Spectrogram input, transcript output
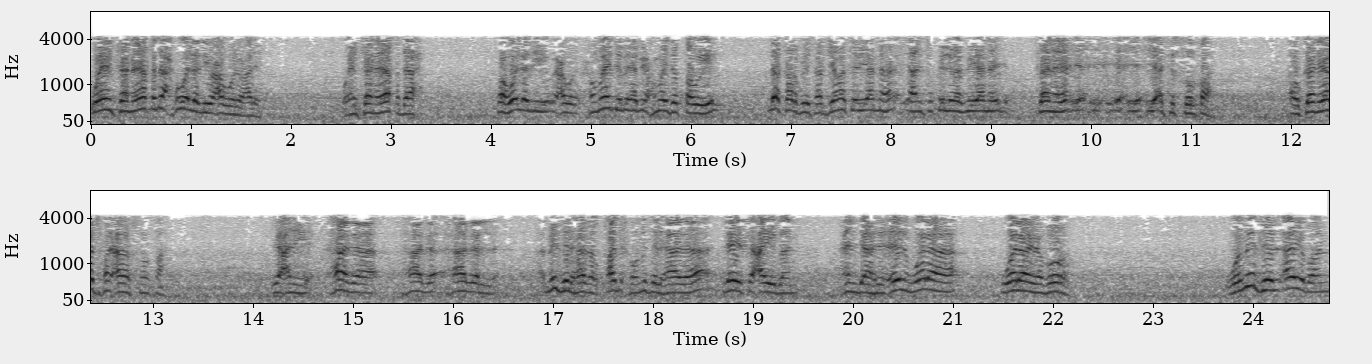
وإن كان يقدح هو الذي يعول عليه. وإن كان يقدح فهو الذي حميد بن أبي حميد الطويل ذكر في ترجمته لأنه يعني تكلم فيه أنه كان يأتي السلطان. أو كان يدخل على السلطان. يعني هذا هذا هذا مثل هذا القدح ومثل هذا ليس عيبا عند أهل العلم ولا ولا يضر. ومثل أيضا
